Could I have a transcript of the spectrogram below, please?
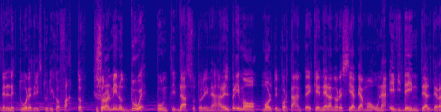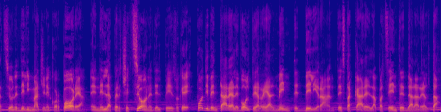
delle letture e degli studi che ho fatto. Ci sono almeno due punti da sottolineare. Il primo, molto importante, è che nell'anoressia abbiamo una evidente alterazione dell'immagine corporea e nella percezione del peso, che può diventare alle volte realmente delirante staccare la paziente dalla realtà.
